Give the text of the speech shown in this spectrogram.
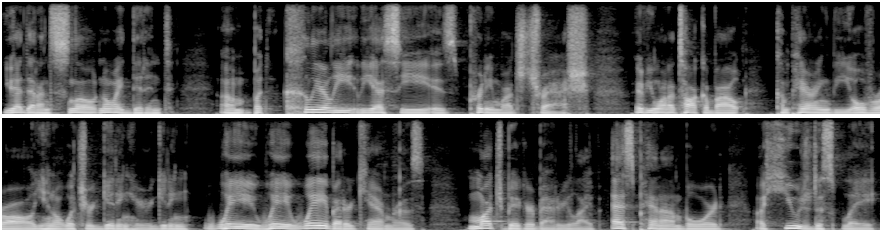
you had that on slow. No, I didn't. Um, but clearly the SE is pretty much trash. If you want to talk about comparing the overall, you know, what you're getting here. You're getting way, way, way better cameras, much bigger battery life, S Pen on board, a huge display.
